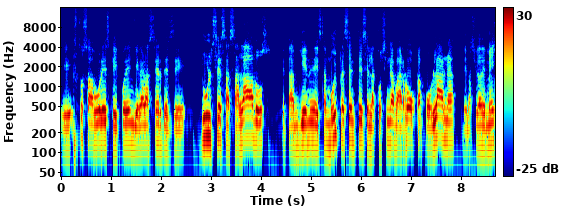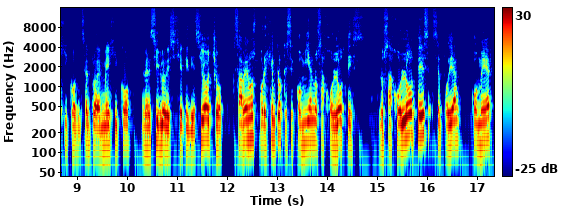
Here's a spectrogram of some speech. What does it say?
estos sabores que pueden llegar a ser desde dulces a salados, que también están muy presentes en la cocina barroca poblana de la Ciudad de México, del centro de México, en el siglo XVII y XVIII. Sabemos, por ejemplo, que se comían los ajolotes. Los ajolotes se podían comer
